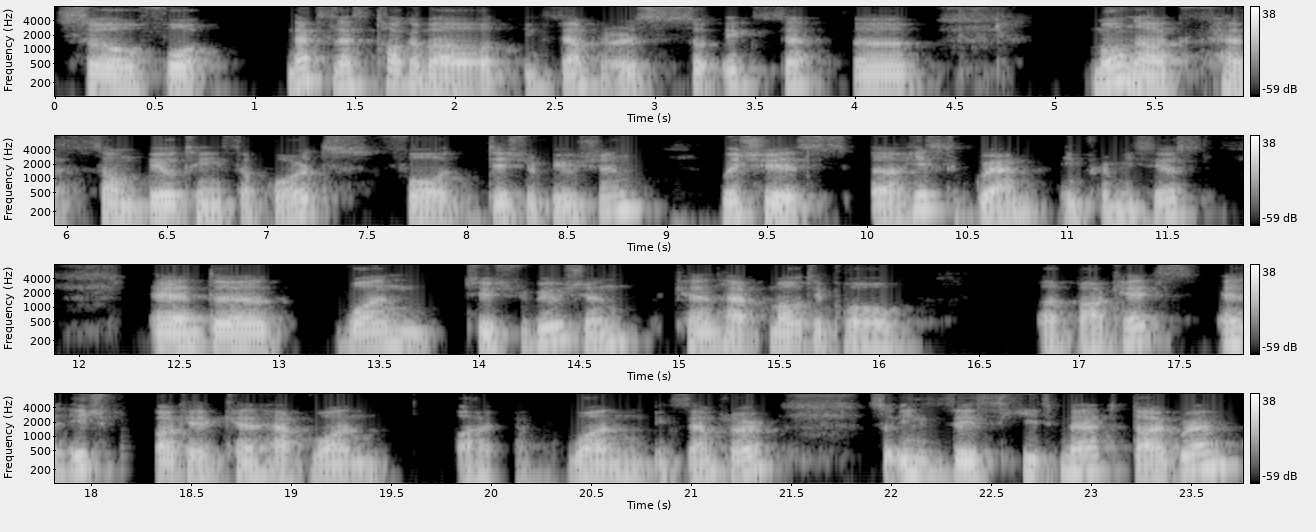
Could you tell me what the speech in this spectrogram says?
So for next, let's talk about exemplars. So exa uh, Monarch has some built-in support for distribution, which is a histogram in Prometheus. And uh, one distribution can have multiple uh, buckets, and each bucket can have one one exemplar. So in this heat map diagram,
